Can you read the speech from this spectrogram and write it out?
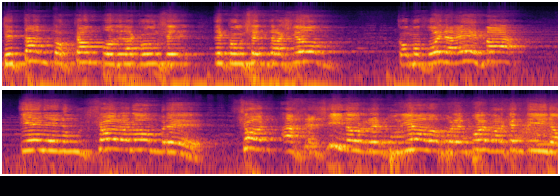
de tantos campos de, concentración como fue la ESMA, tienen un solo nombre. Son asesinos repudiados por el pueblo argentino.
